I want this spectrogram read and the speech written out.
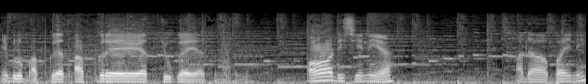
Ini belum upgrade upgrade juga ya teman-teman. Oh di sini ya. Ada apa ini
